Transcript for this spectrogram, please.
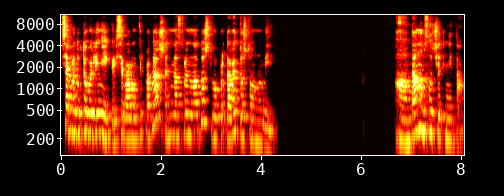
вся продуктовая линейка и все воронки продаж, они настроены на то, чтобы продавать то, что он умеет. А в данном случае это не так.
